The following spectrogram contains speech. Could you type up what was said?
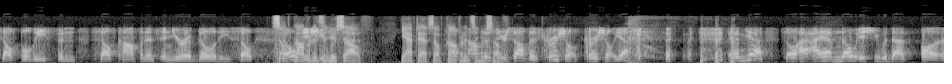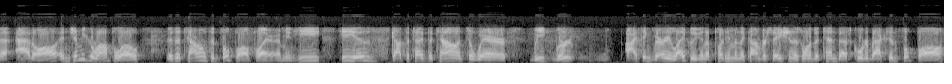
self belief and self confidence in your abilities. So self confidence no in yourself. You have to have self confidence in yourself. in yourself is crucial. Crucial, yes. and yeah, so I, I have no issue with that uh, at all. And Jimmy Garoppolo is a talented football player. I mean, he he is got the type of talent to where we we're I think very likely going to put him in the conversation as one of the 10 best quarterbacks in football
